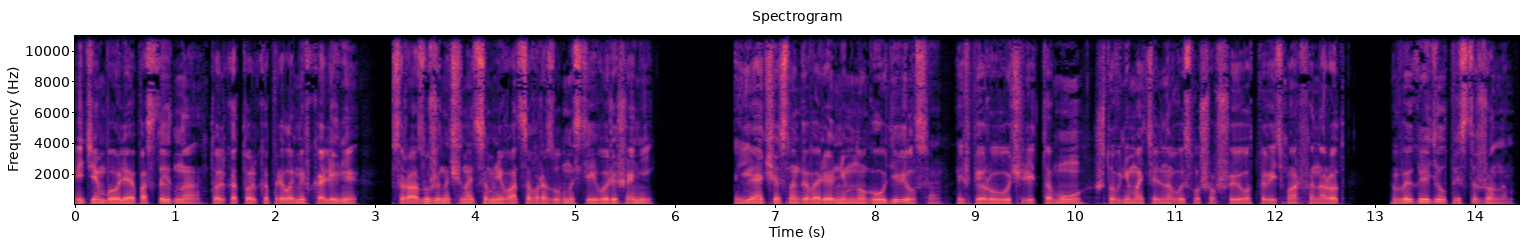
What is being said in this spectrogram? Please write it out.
И тем более постыдно, только-только преломив колени, сразу же начинать сомневаться в разумности его решений. Я, честно говоря, немного удивился, и в первую очередь тому, что внимательно выслушавший отповедь Марфы народ выглядел пристыженным.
